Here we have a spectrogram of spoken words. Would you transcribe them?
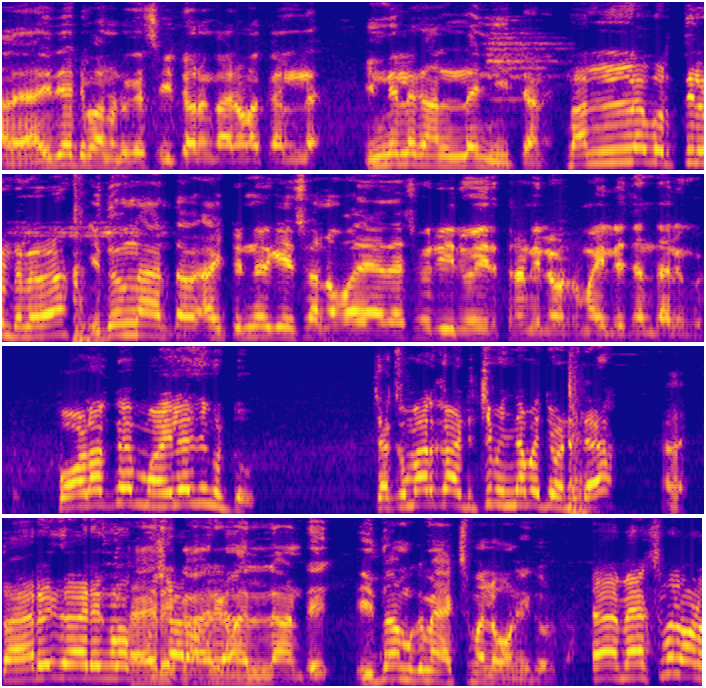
അതെ ധൈര്യമായിട്ട് പറഞ്ഞു കൊടുക്കുക. സീറ്റോറും കാര്യങ്ങളൊക്കെ നല്ല ഇന്നലൊക്കെ നല്ല നീറ്റാണ് നല്ല വൃത്തിയിലുണ്ടല്ലേ ഇതും നേരത്തെ ഐറ്റിന്റെ കേസ് പറഞ്ഞ പോലെ ഏകദേശം ഒരു ഇരുപത് ഇരുപത്തിരണ്ട് കിലോമീറ്റർ മൈലേജ് എന്തായാലും കിട്ടും. പോളൊക്കെ മൈലേജും കിട്ടും. ചെക്കന്മാർക്ക് അടിച്ചു മിന്നാൻ പറ്റും വണ്ടിയില്ല? അതെ. ടയറ് കാര്യങ്ങളൊക്കെ ടയറ് ഇത് നമുക്ക് മാക്സിമം ലോൺ ചെയ്ത് കൊടുക്കാം. മാക്സിമം ലോൺ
